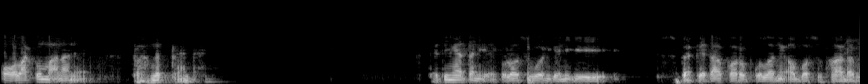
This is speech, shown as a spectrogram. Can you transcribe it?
Olaku maknane banget brantane. Jadi ngatan ya, kalau suwon gini sebagai tak korup kula ning Allah Subhanahu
